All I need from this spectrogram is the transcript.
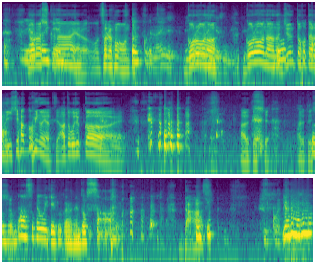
よろしくなーやろ。それもほんと。1個じゃないんです五郎の五郎のあの、純と蛍の石運びのやつや。あと50回。あれと一緒や。あれと一緒そうそう、。ダースで置いていくからね、どっさー。ダースって。いや、でもほんま、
